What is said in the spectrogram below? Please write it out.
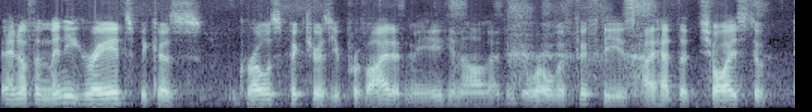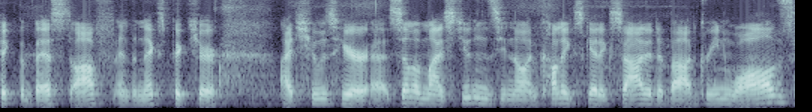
And of the many grades, because gross pictures you provided me, you know, I think there were over 50s, I had the choice to pick the best off. And the next picture I choose here, uh, some of my students, you know, and colleagues get excited about green walls.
